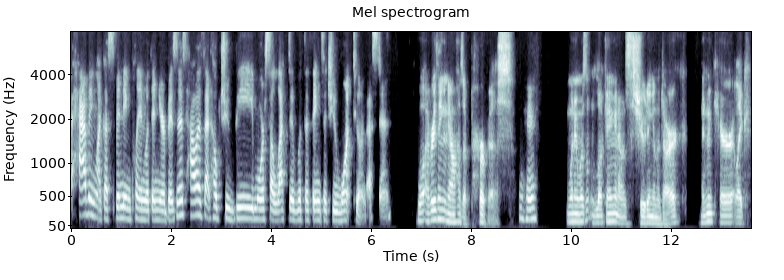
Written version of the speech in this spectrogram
having like a spending plan within your business, how has that helped you be more selective with the things that you want to invest in? Well, everything now has a purpose. Mm-hmm. When I wasn't looking and I was shooting in the dark, I didn't care like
